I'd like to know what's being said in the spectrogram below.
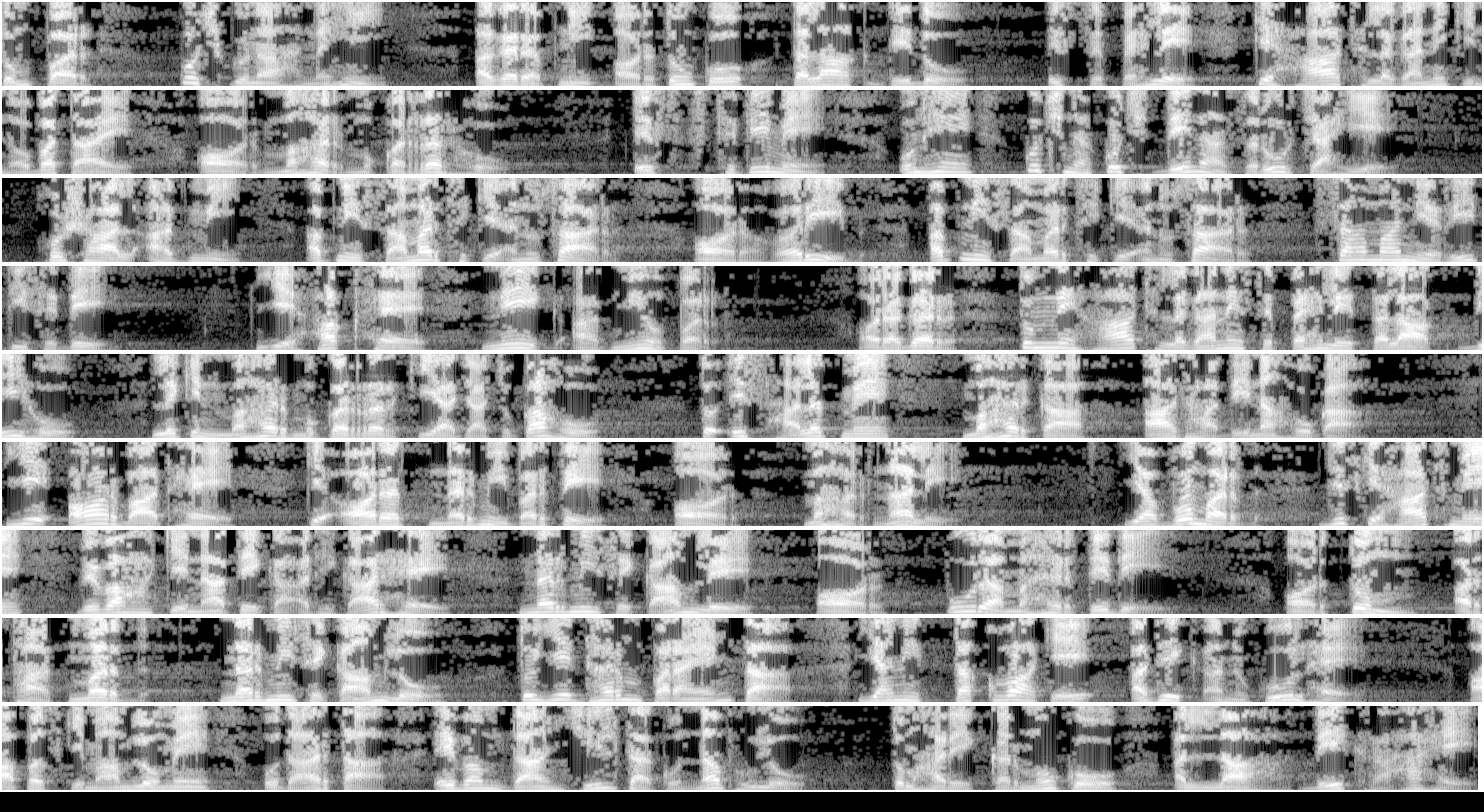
तुम पर कुछ गुनाह नहीं। अगर अपनी औरतों को तलाक दे दो, इससे पहले कि हाथ लगाने की नौबत आए और महर मुकर्र हो। इस स्थिति में उन्हें कुछ न कुछ देना ज़रूर चाहिए। खुशहाल आदमी अपनी सामर्थ्य के अनुसार और गरीब अपनी सामर्थ्य के अनुसार सामान्य रीति से दे। ये हक है नेक आदमियों पर। और अगर तुमने हाथ लगाने से पहले तलाक दी हो, लेकिन महर मुकर्र किया जा चुका हो तो इस हालत में महर का आधा देना होगा। ये और बात है कि औरत नरमी बरते और महर न ले। या वो मर्द जिसके हाथ में विवाह के नाते का अधिकार है, नरमी से काम ले और पूरा महर दे दे। और तुम, अर्थात मर्द, नरमी से काम लो तो ये धर्म परायणता, यानी तकवा के अधिक अनुकूल है। आपस के मामलों में उदारता एवं दानशीलता को न भूलो। तुम्हारे कर्मों को अल्लाह देख रहा है।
